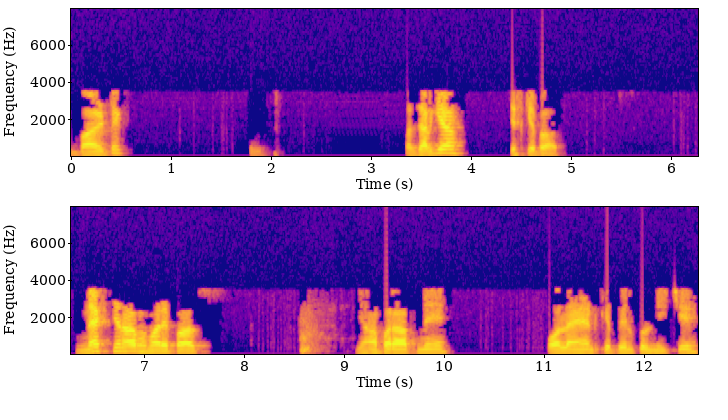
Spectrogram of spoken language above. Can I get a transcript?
बाल्टिक बस जल गया। इसके बाद नेक्स्ट जनाब, हमारे पास यहाँ पर आपने पोलैंड के बिल्कुल नीचे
